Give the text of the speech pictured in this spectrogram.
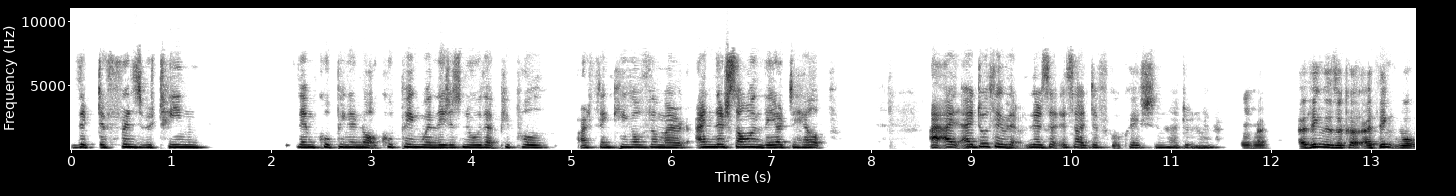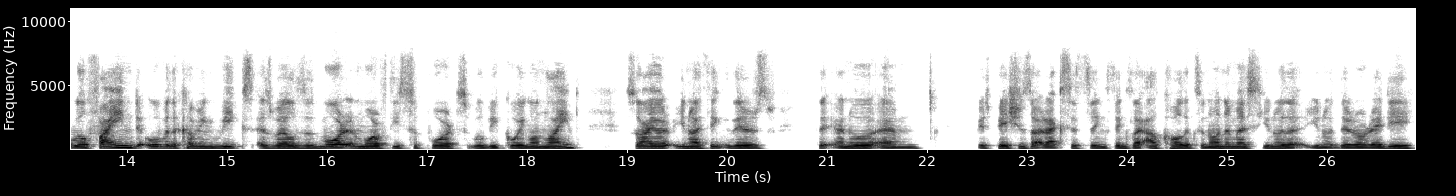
the difference between them coping and not coping when they just know that people are thinking of them or, and there's someone there to help. I, I, I don't think that there's a, it's a difficult question. I don't know. Mhm. I think there's a. I think what we'll find over the coming weeks as well is that more and more of these supports will be going online. So I, you know, I think there's, the- I know um, there's patients that are accessing things like Alcoholics Anonymous. You know that you know they're already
